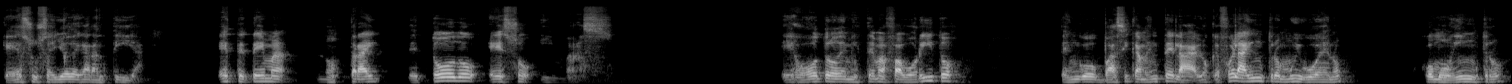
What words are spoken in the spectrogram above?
que es su sello de garantía. Este tema nos trae de todo eso y más. Es otro de mis temas favoritos. Tengo básicamente la, lo que fue la intro muy bueno como intro,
